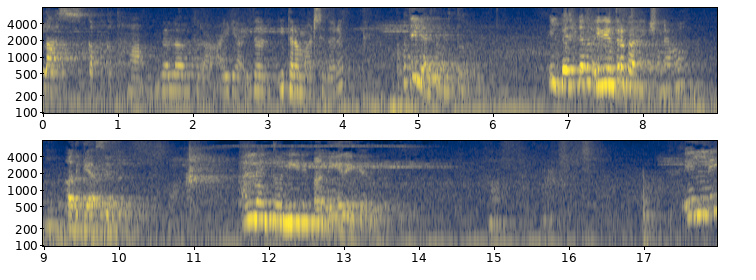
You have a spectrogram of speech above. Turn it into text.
ಗ್ಲಾಸ್ ಕಪ್ ಕಪ್. ಹಾಂ ಇದೆಲ್ಲ ಒಂಥರ ಐಡಿಯಾ ಇದರ ಈ ಥರ ಮಾಡಿಸಿದ್ದಾರೆ. ಅದಿಲ್ಲ ಇಲ್ಲಿ ಅಂತ ಬಂತು ಇಲ್ಲಿ ವೆಜಿಟೇಬಲ್ ಇದೆಂಥ ಕನೆಕ್ಷನ್ ಅಮ್ಮ? ಅದು ಗ್ಯಾಸ್ ಇದೆ ಅಲ್ಲಂತೂ ನೀರಿಗೆ ನೀರಿಗೆ ಅಲ್ಲಿ. ಇಲ್ಲಿ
